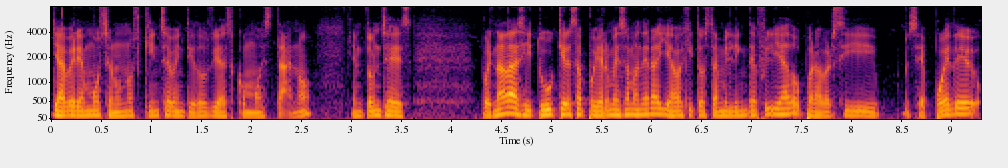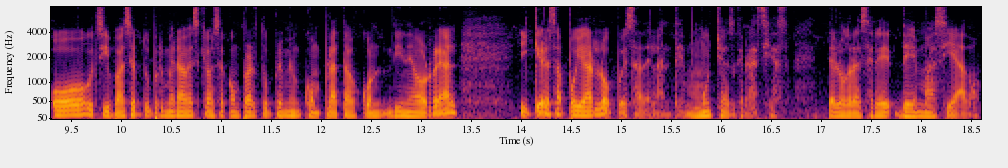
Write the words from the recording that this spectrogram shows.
ya veremos en unos 15, 22 días cómo está, ¿no? Entonces, pues nada, si tú quieres apoyarme de esa manera, ya abajito está mi link de afiliado para ver si se puede o si va a ser tu primera vez que vas a comprar tu premium con plata o con dinero real y quieres apoyarlo, pues adelante. Muchas gracias. Te lo agradeceré demasiado.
